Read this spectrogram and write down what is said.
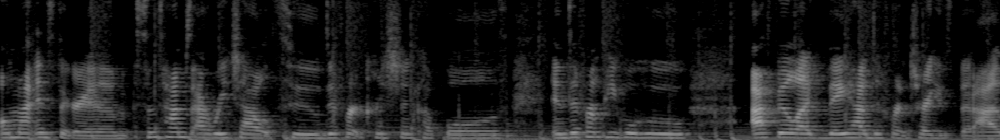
on my Instagram, sometimes I reach out to different Christian couples and different people who I feel like they have different traits that I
